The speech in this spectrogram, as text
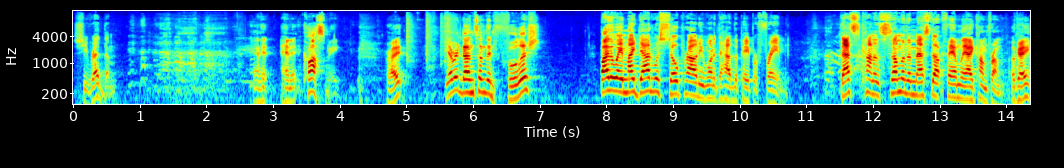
She read them. and it, and it cost me, right? You ever done something foolish? By the way, my dad was so proud he wanted to have the paper framed. That's kind of some of the messed up family I come from, okay?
